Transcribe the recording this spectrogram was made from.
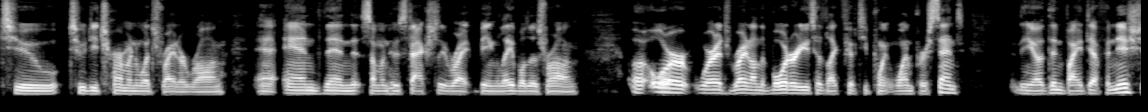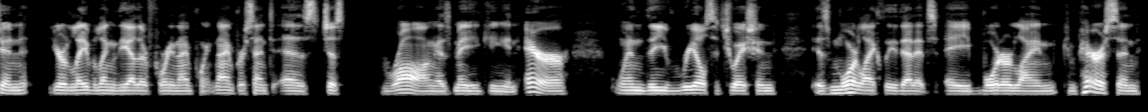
to to determine what's right or wrong, and then someone who's factually right being labeled as wrong, or, or where it's right on the border. You said like fifty point one percent. You know, then by definition, you're labeling the other forty nine point nine percent as just wrong, as making an error when the real situation is more likely that it's a borderline comparison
